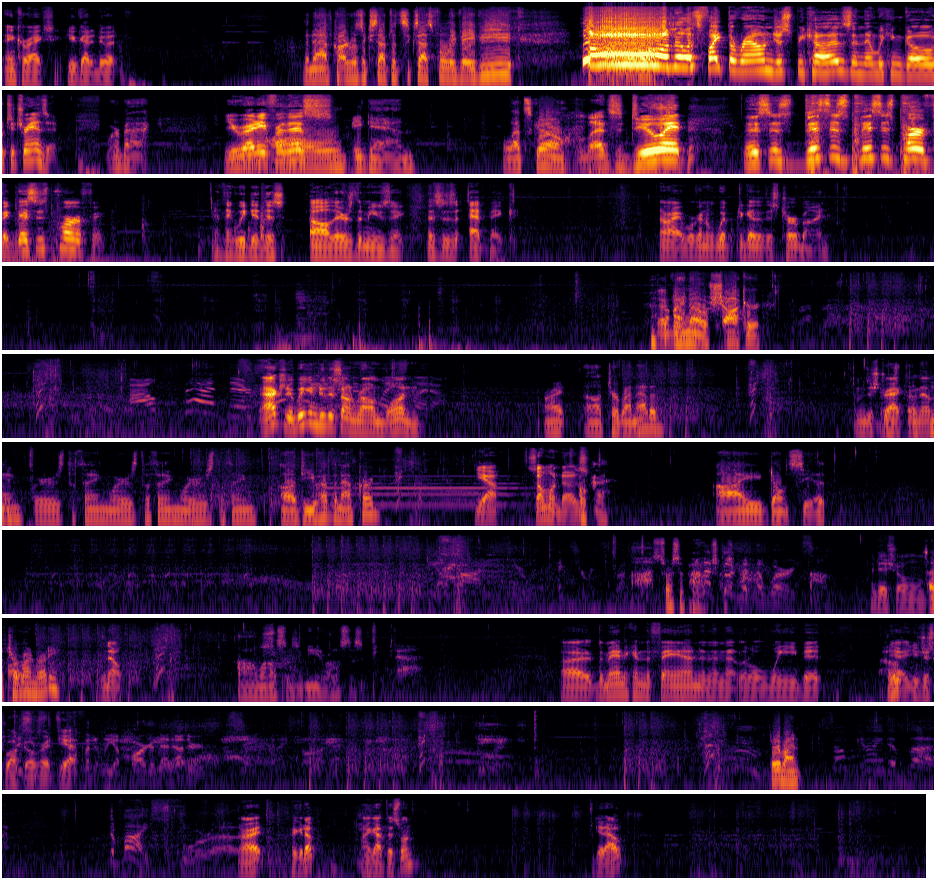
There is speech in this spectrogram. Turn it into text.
Incorrect. You got to do it. The nav card was accepted successfully, baby. Oh, no, let's fight the round just because, and then we can go to transit. We're back. You ready for this? Began. Let's go. Let's do it. This is this is this is perfect. This is perfect. I think we did this. Oh, there's the music. This is epic. All right, we're gonna whip together this turbine. I know, shocker. I'll bet there's Actually, we can do this on round one. All right, uh, turbine added. I'm Where's distracting the them. thing? Where's the thing? Where's the thing? Where's the thing? Uh, do you have the nav card? Yeah, someone does. Okay. I don't see it. Uh, source of power. Not good with the words. Additional. Is that power- turbine ready? No. Uh, what else does it need? What else does it need? Uh, the mannequin, the fan, and then that little wingy bit. Oh. Yeah, you just walk This over it. Yeah. Definitely a part of that other thing that I saw. Turbine. Some kind of uh, device for uh. All right, pick it up. I got this one. Get out.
